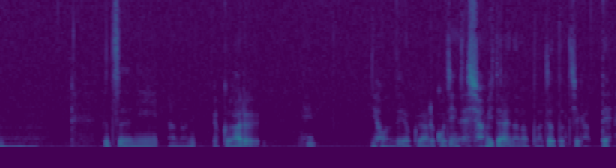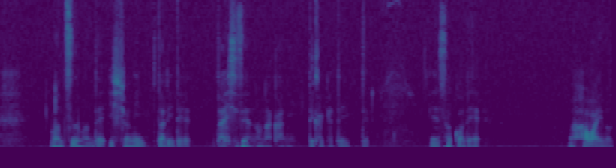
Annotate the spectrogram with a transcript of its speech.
うん普通にあのよくある、ね、日本でよくある個人セッションみたいなのとはちょっと違ってマンツーマンで一緒に2人で大自然の中に出かけていってでそこで、まあ、ハワイの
